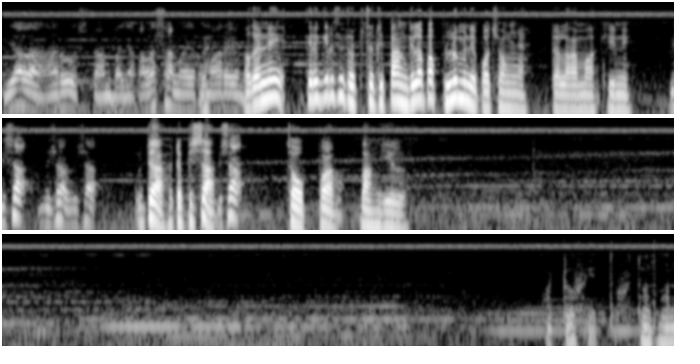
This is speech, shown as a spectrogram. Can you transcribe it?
Iyalah harus jangan banyak alasan kayak kemarin. Oke ini kira-kira sudah bisa dipanggil apa belum ini pocongnya? Udah lama gini. Bisa, bisa, bisa, Udah, udah bisa. bisa. Coba panggil. Waduh itu teman-teman.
